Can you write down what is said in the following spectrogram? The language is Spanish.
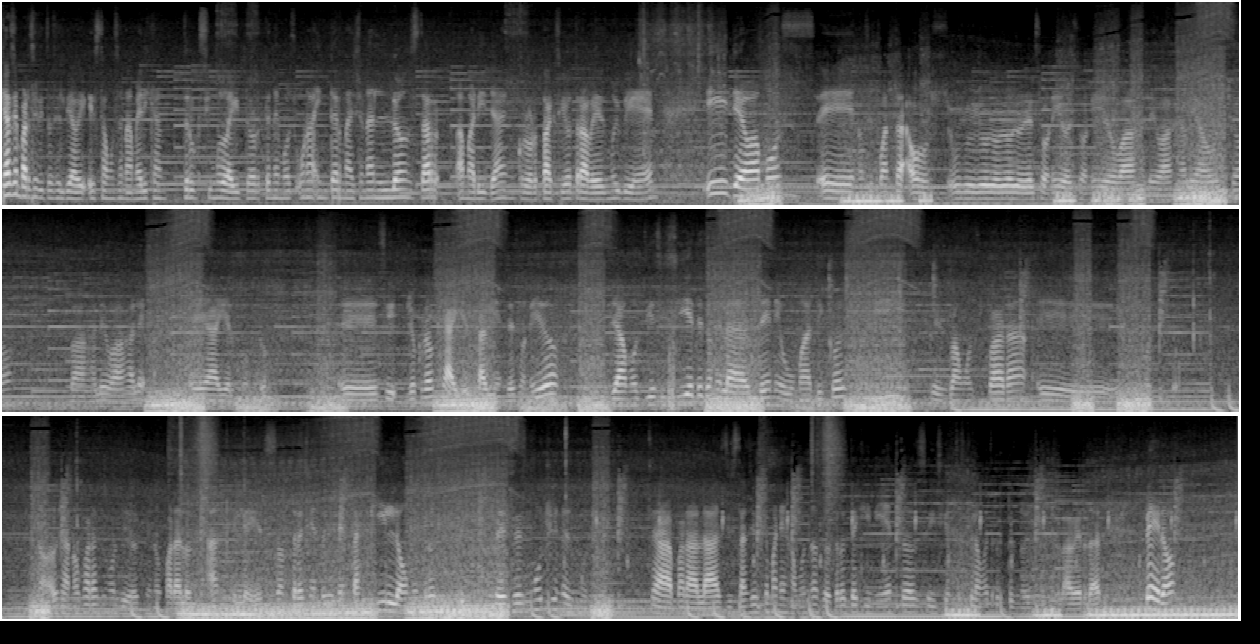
¿Qué hacen parceritos el día de hoy? Estamos en American Truck Simulator, tenemos una International Lone Star amarilla en color taxi otra vez, muy bien. Y llevamos eh, no sé cuánta... Oh, uy, uy, el sonido, el sonido, bájale, bájale a 8. Bájale, bájale. Eh, ahí el punto. Eh, sí, yo creo que ahí está bien de sonido. Llevamos 17 toneladas de neumáticos y pues vamos para... Eh, no, o sea, no para olvidó sino para Los Ángeles. Son 370 kilómetros. Pues es mucho y no es mucho. O sea, para las distancias que manejamos nosotros de 500, 600 kilómetros, pues no es mucho, la verdad. Pero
